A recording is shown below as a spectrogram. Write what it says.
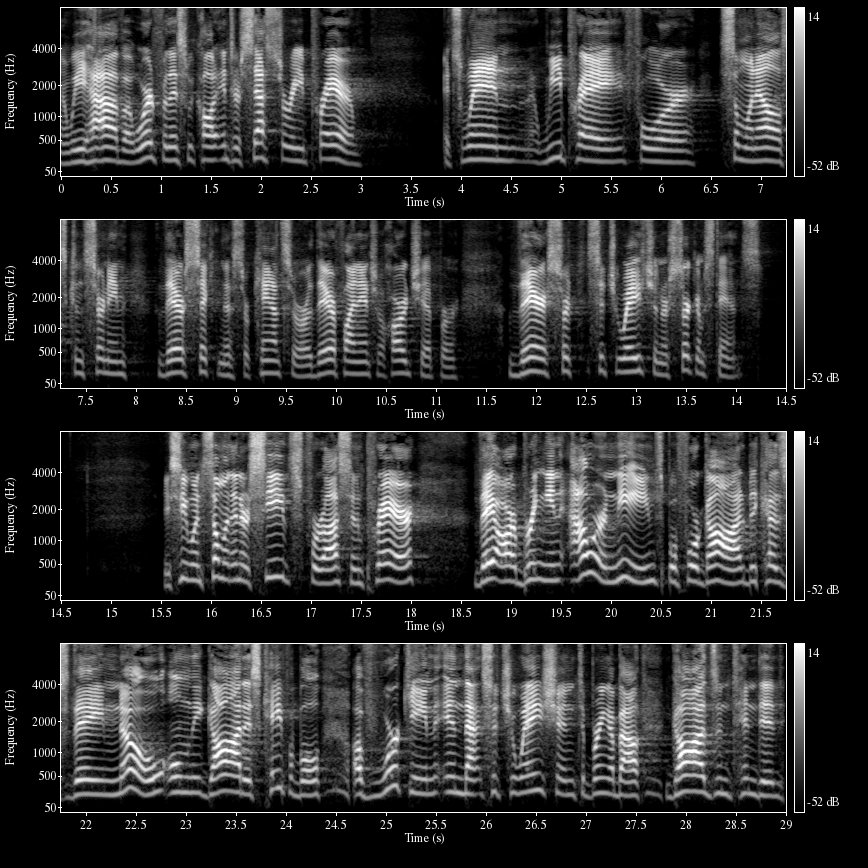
And we have a word for this, we call it intercessory prayer. It's when we pray for someone else concerning their sickness or cancer or their financial hardship or their situation or circumstance. You see, when someone intercedes for us in prayer, they are bringing our needs before God because they know only God is capable of working in that situation to bring about God's intended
